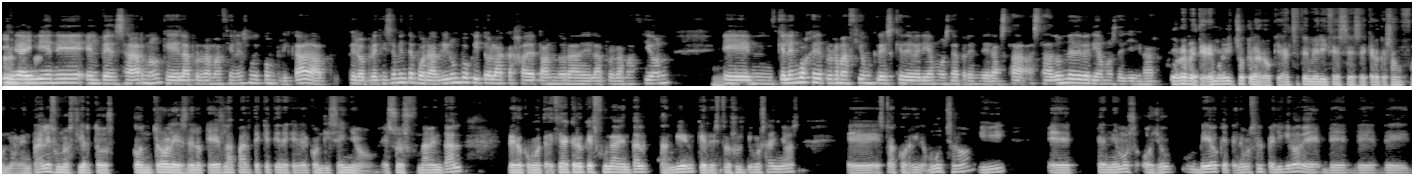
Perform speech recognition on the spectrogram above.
y de ahí viene el pensar ¿no? que la programación es muy complicada, pero precisamente por abrir un poquito la caja de Pandora de la programación, em, ¿qué lenguaje de programación crees que deberíamos de aprender? ¿Hasta, hasta dónde deberíamos de llegar? Pues repetir, hemos dicho claro que HTML y CSS creo que son fundamentales, unos ciertos controles de lo que es la parte que tiene que ver con diseño, eso es fundamental, pero como te decía, creo que es fundamental también que en estos últimos años eh, esto ha corrido mucho y eh, tenemos, o yo veo que tenemos el peligro de,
